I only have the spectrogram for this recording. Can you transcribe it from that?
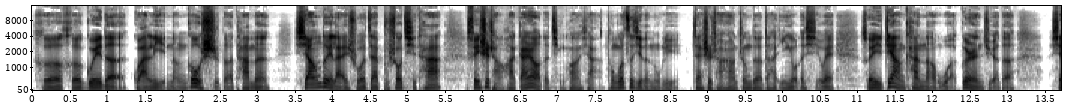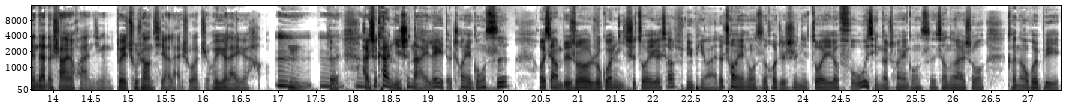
和合规的管理，能够使得他们相对来说，在不受其他非市场化干扰的情况下，通过自己的努力，在市场上争得它应有的席位。所以这样看呢，我个人觉得。现在的商业环境对初创企业来说只会越来越好。嗯嗯，对嗯还是看你是哪一类的创业公司。我想，比如说，如果你是做一个消费品品牌的创业公司，或者是你做一个服务型的创业公司，相对来说可能会比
